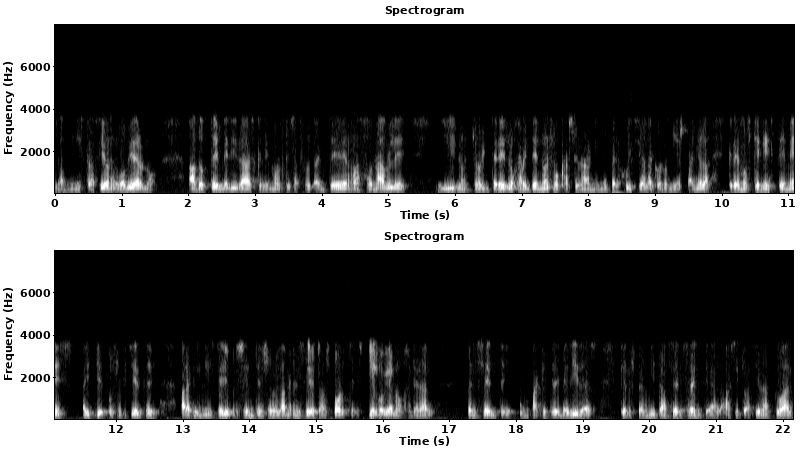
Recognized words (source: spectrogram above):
la Administración, el Gobierno, adopte medidas, creemos que es absolutamente razonable y nuestro interés, lógicamente, no es ocasionar ningún perjuicio a la economía española. Creemos que en este mes hay tiempo suficiente para que el Ministerio presente sobre la, el Ministerio de Transportes y el Gobierno en general presente un paquete de medidas que nos permita hacer frente a la situación actual,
